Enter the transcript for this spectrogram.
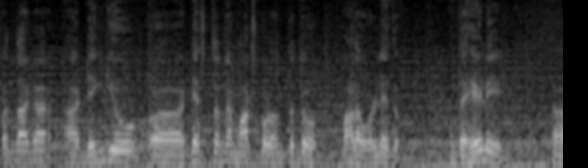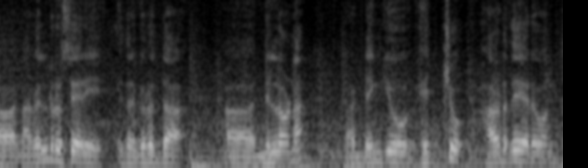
ಬಂದಾಗ ಆ ಡೆಂಗ್ಯೂ ಟೆಸ್ಟನ್ನು ಮಾಡಿಸ್ಕೊಳ್ಳುವಂಥದ್ದು ಭಾಳ ಒಳ್ಳೆಯದು ಅಂತ ಹೇಳಿ ನಾವೆಲ್ಲರೂ ಸೇರಿ ಇದರ ವಿರುದ್ಧ ನಿಲ್ಲೋಣ. ಡೆಂಗ್ಯೂ ಹೆಚ್ಚು ಹರಡದೇ ಇರುವಂಥ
